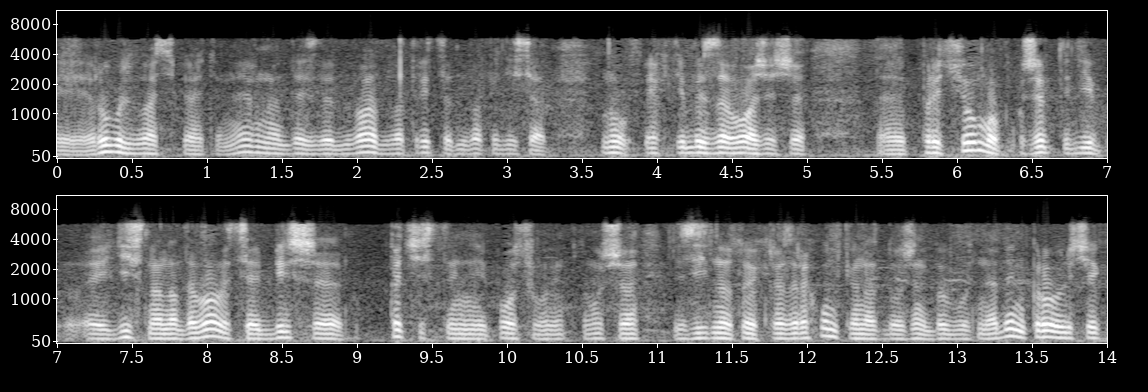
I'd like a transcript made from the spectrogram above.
е, рубль 25, а, мабуть, десь до 2, 2,30, 2,50. Ну, я хотів би зауважити, що при цьому вже б тоді дійсно надавалися більше качественні послуги, тому що згідно тих розрахунків у нас повинен бути не один кровельчик,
